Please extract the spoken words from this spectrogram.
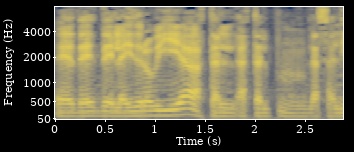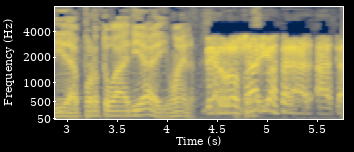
eh, de, de la hidrovía hasta, el- hasta el, mm, la salida portuaria y bueno. De Rosario hasta la, hasta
